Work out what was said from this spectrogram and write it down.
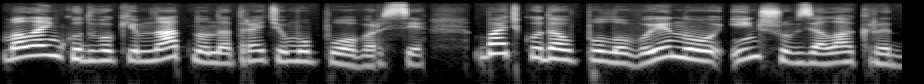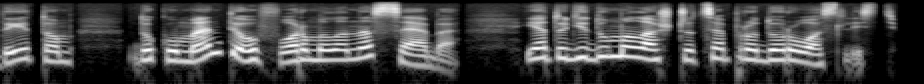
маленьку двокімнатну на третьому поверсі. Батько дав половину, іншу взяла кредитом. Документи оформила на себе. Я тоді думала, що це про дорослість.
